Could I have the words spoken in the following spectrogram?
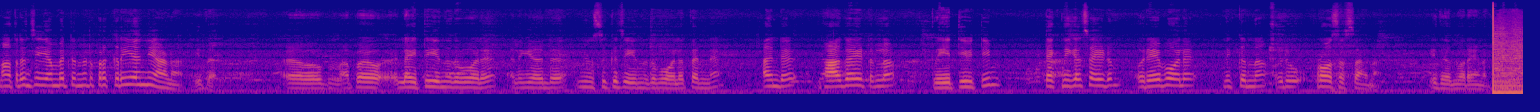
മാത്രം ചെയ്യാൻ പറ്റുന്നൊരു പ്രക്രിയ തന്നെയാണ് ഇത്. അപ്പോൾ ലൈറ്റ് ചെയ്യുന്നത് പോലെ അല്ലെങ്കിൽ അതിന്റെ മ്യൂസിക് ചെയ്യുന്നത് പോലെ തന്നെ അതിന്റെ ഭാഗമായിട്ടുള്ള ക്രിയേറ്റിവിറ്റിയും ടെക്നിക്കൽ സൈഡും ഒരേപോലെ നിൽക്കുന്ന ഒരു പ്രോസസ്സാണ് ഇതെന്ന് പറയുന്നത്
